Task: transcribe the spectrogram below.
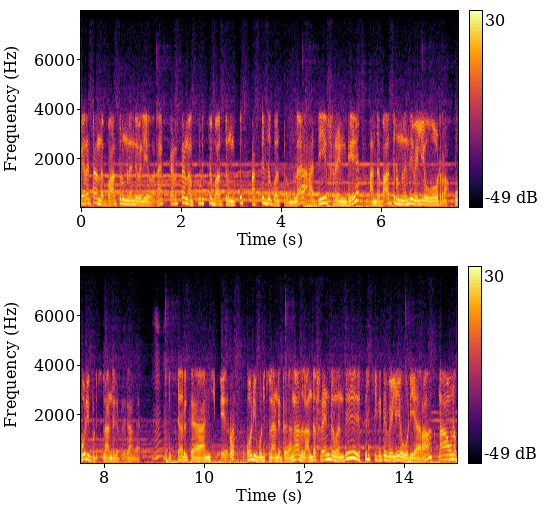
கரெக்டா அந்த பாத்ரூம்ல இருந்து வெளியே வரேன். கரெக்டா நான் குடிச்ச பாத்ரூமுக்கு பக்கத்து பாத்ரூம்ல அதே ஃப்ரெண்டு அந்த பாத்ரூம்ல இருந்து வெளியே ஓடுறான். ஓடி பிடிச்சி விளாண்டுக்கிட்டு இருக்காங்க. மிச்சம் இருக்க அஞ்சு பேரும் ஓடி பிடிச்சி விளாண்டுட்டு இருக்காங்க. அதுல அந்த ஃப்ரெண்டு வந்து சிரிச்சுக்கிட்டு வெளியே ஓடியாரான் நான் அவனை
